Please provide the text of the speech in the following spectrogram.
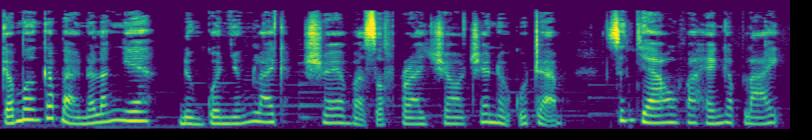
Cảm ơn các bạn đã lắng nghe. Đừng quên nhấn like share và subscribe cho channel của trạm. Xin chào và hẹn gặp lại!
